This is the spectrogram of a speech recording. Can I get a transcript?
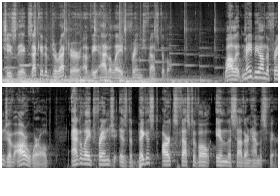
She's the executive director of the Adelaide Fringe Festival. While it may be on the fringe of our world, Adelaide Fringe is the biggest arts festival in the Southern Hemisphere,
